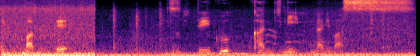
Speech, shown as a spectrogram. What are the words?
引っ張って釣っていく感じになります。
